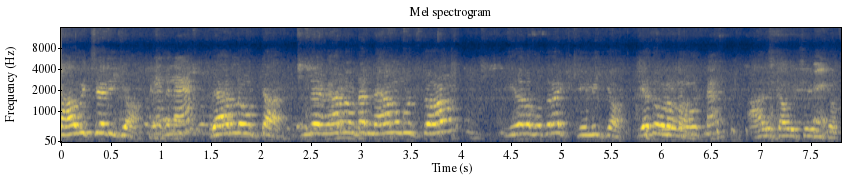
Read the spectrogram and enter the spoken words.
கவிச்சடிக்கும் வேர்ல விட்டா. இந்த வேர்ல விட்டா நேரம் குத்தம் இதுல குத்துறா கிழிக்கும். எது விடலாம் அது கவிச்சடிக்கும்.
